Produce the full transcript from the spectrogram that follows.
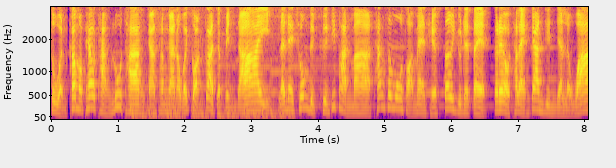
ส่วนเข้ามาแผ่วทางลู่ทางการทำงานเอาไว้ก่อนก็อาจจะเป็นได้ และในช่วงดึกคืนที่ผ่านมาทั้งสโมสรแมนเชสเตอร์ยูไนเต็ดก็ได้ออกแถลลงการยืนยันแล้วว่า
